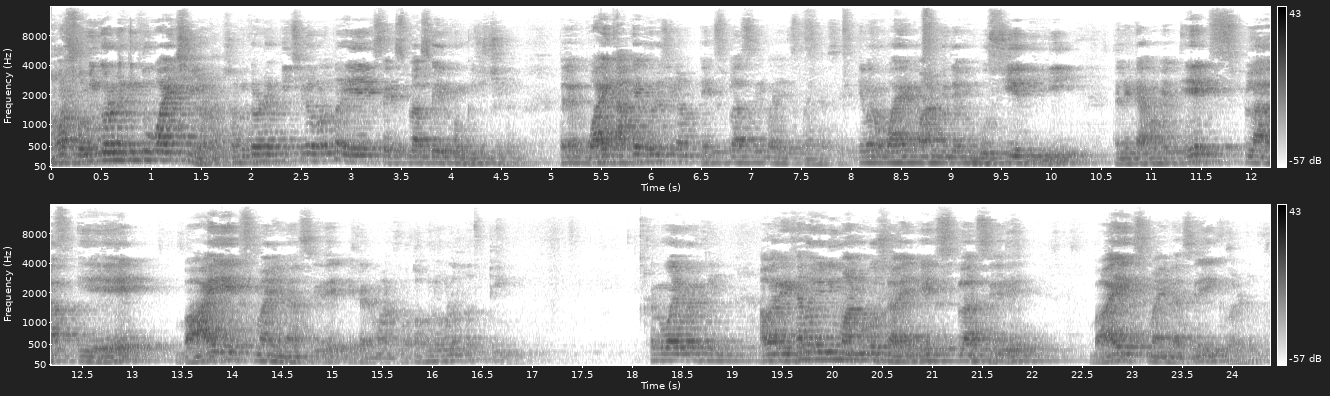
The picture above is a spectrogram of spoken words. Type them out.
আমার সমীকরণে কিন্তু ওয়াই ছিল না। সমীকরণে কি ছিল বলতো? এক্স এক্স প্লাস এরকম কিছু ছিল। তাহলে ওয়াই কাকে ধরেছিলাম? X plus A by X minus A এবার ওয়াই এর মান যদি আমি বসিয়ে দিই তাহলে এটা হবে X plus A by X minus A এটার মান কত হলো বলো তো তিন কারণ ওয়াই মানে তিন আবার এখানেও যদি মান বসাই X plus A by X minus A equal to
